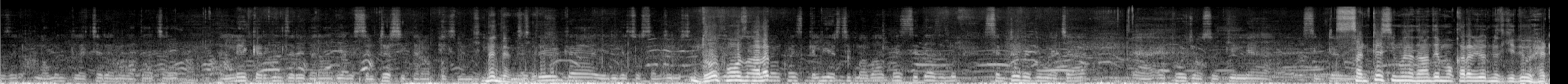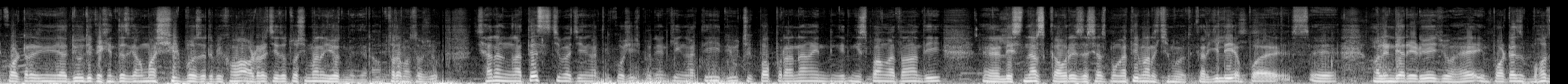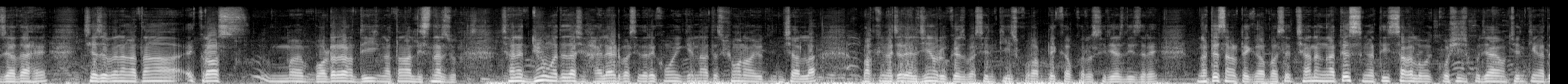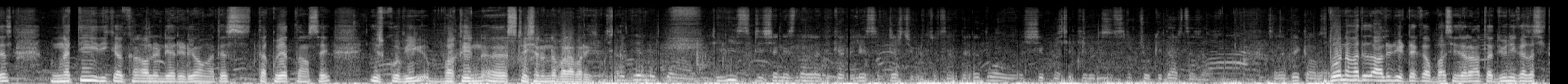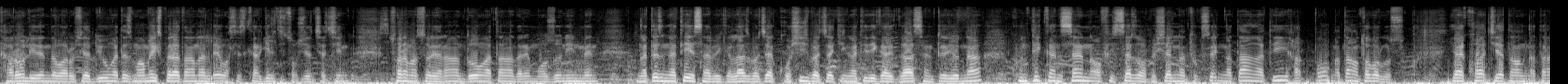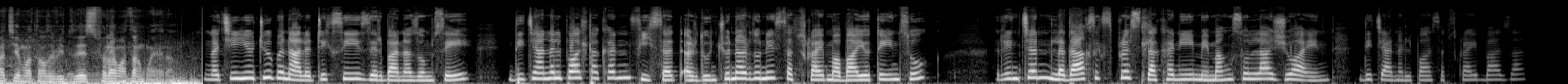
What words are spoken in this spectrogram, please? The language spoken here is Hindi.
तो तो नज़र नोमेनक्लेचर है गता चल ले करगिल जरे दरा दिया सेंटर सिक दरा फिक्स में में में जते का यरी का सो समझ दो फोन्स अलग कोई क्लियर सिक मा बा कोई सीधा जन सेंटर रे दूँगा चा अप्रोच हो सो किले सेंटर सेंटर सीमा दरा दे मुकरर योद में की हेडक्वार्टर या दु दि खिंतस गंगमा शीट बोजर भी खो ऑर्डर ची तो सीमा योद में दे रहा मसर जो छना ngates ची बची ngati कोशिश पदेन की ngati दु चिक पा पुराना ngispa ngata di listeners coverage जैसे पंगति मान खिमो करगिली ऑल इंडिया रेडियो जो है इम्पोर्टेंस बहुत ज़्यादा है। कहा गता अक्रॉस बॉर्डर दी लिसनर जो। छाने द्यू गते दा हाईलाइट बस इधर खोई गेलना ते फ़ोन आयो इंशाल्लाह। बाकी गचे एलजी और रुकेस बस इनकी इसको आप टेक अप करो सीरियसली जरे। गते संग टेक अप बस। छाने गते गति सगल कोशिश पुजाय चिन की गते गति दी का ऑल इंडिया रेडियो गते तकवियत से इसको भी बाकी स्टेशन में बराबर ही टीवी स्टेशन इस रिलीज़ सेंटर सर दरे तो शिप बस सिर्फ़ चौकीदार से जाओ। चला देखा दो नगते ऑलरेडी टेक अप बस इधर आता का थारो लिदन दवारो से गते मामे एक्सपेराताना ले वसिस करगिल ची सोशन सचिन सोरा मसोर यारा दो गता दरे मौजून इन में गते गति हिसाबी क्लास बचा कोशिश बचा कि गति दिका गा सेंटर योजना खुंती कंसर्न ऑफिसर्स ऑफिशियल न थुक से गता गति हक पो गता थोबर गोस या खवा चे ता गता चे मता विदेश फरा मता Myra ngachi youtube analytics si zirbana zum se di channel pol takhan feesad ardun chun ardune subscribe mabayo te insuk rinchan ladakh express lakhani memang sunla join di channel pa subscribe bazat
